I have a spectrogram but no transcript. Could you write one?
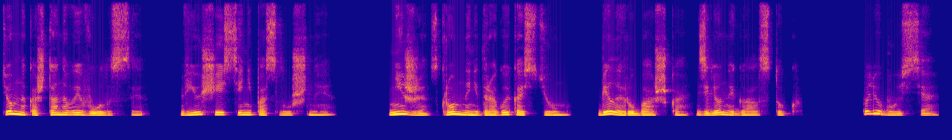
Темно-каштановые волосы, вьющиеся непослушные, Ниже скромный недорогой костюм, белая рубашка, зеленый галстук. Полюбуйся,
